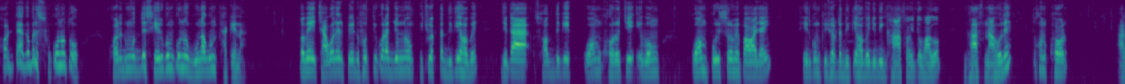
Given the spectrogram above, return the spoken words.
খড়টা একেবারে শুকনো তো, খড়ের মধ্যে সেরকম কোনো গুণাগুণ থাকে না। তবে ছাগলের পেট ভর্তি করার জন্য কিছু একটা দিতে হবে যেটা সব থেকে কম খরচে এবং কম পরিশ্রমে পাওয়া যায়, সেরকম কিছু একটা দিতে হবে। যদি ঘাস হয়তো ভালো, ঘাস না হলে তখন খড়। আর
